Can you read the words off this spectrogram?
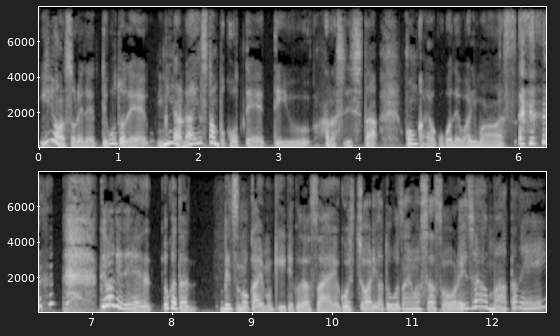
いいやん、それで。ってことで、みんな LINE スタンプ買ってっていう話でした。今回はここで終わります。ってわけで、よかったら別の回も聞いてください。ご視聴ありがとうございました。それじゃあまたね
